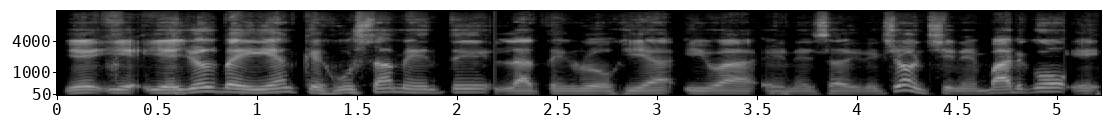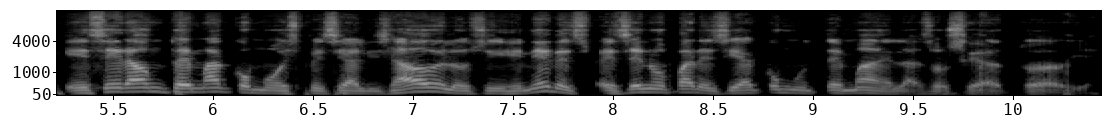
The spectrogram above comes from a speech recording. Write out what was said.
Y, ellos veían que justamente la tecnología iba en esa dirección. Sin embargo, e, ese era un tema como especializado de los ingenieros. Ese no parecía como un tema de la sociedad todavía.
